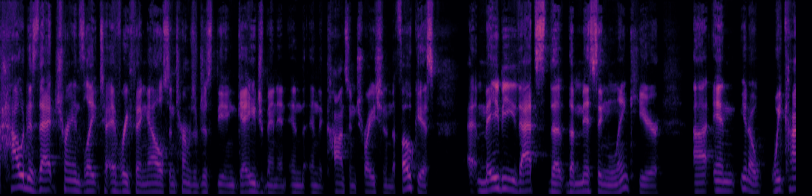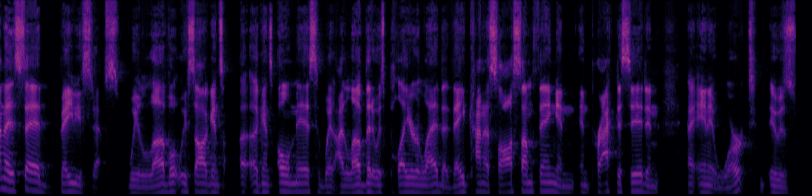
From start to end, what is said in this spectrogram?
how does that translate to everything else in terms of just the engagement and, and, and the concentration and the focus? Uh, maybe that's the the missing link here. Uh, and you know, we kind of said baby steps. We love what we saw against uh, against Ole Miss. I love that it was player led. That they kind of saw something and and practice it, and uh, and it worked. It was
